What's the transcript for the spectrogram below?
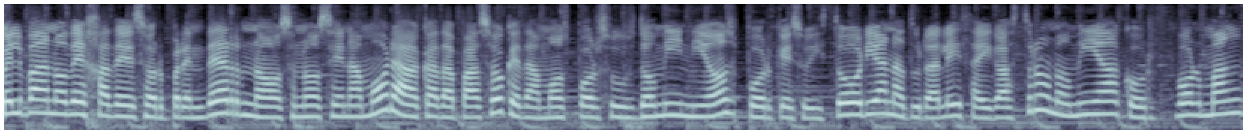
Huelva no deja de sorprendernos, nos enamora a cada paso que damos por sus dominios porque su historia, naturaleza y gastronomía conforman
